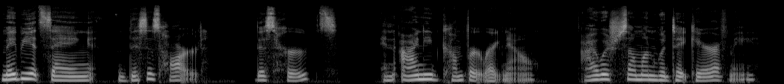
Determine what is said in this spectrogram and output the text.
Maybe it's saying, This is hard, this hurts, and I need comfort right now. I wish someone would take care of me.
